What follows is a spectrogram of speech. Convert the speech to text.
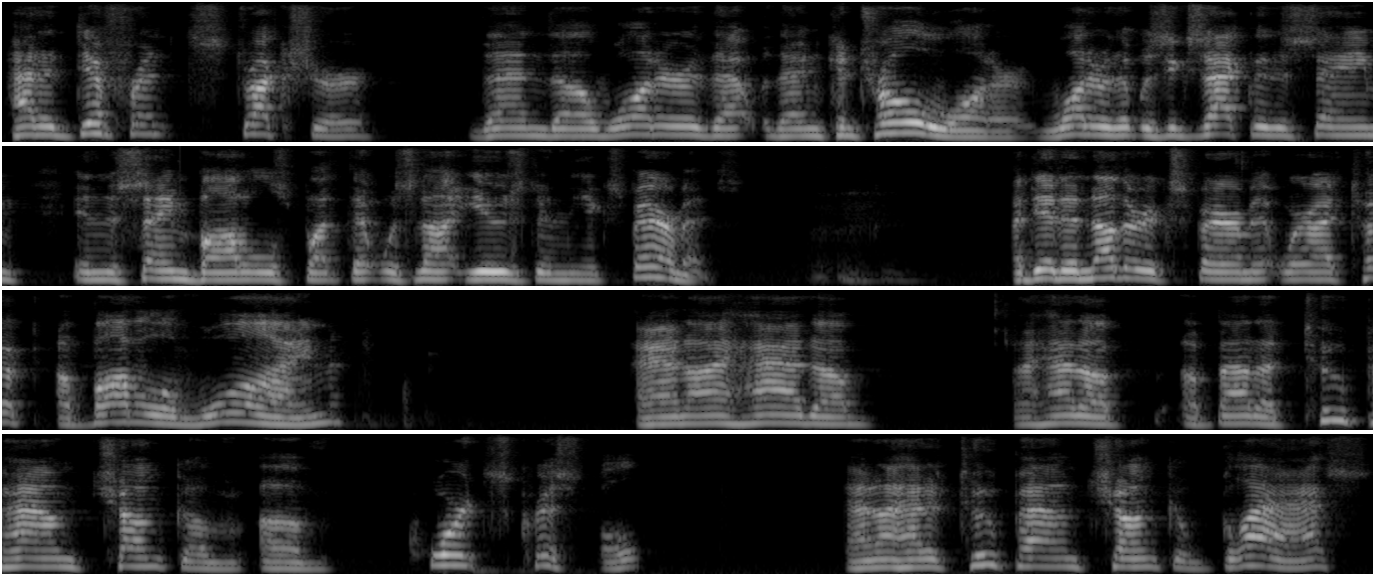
had a different structure than the water that than control water, water that was exactly the same in the same bottles, but that was not used in the experiments. I did another experiment where I took a bottle of wine and I had a I had a about a two pound chunk of, of quartz crystal and I had a two pound chunk of glass,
